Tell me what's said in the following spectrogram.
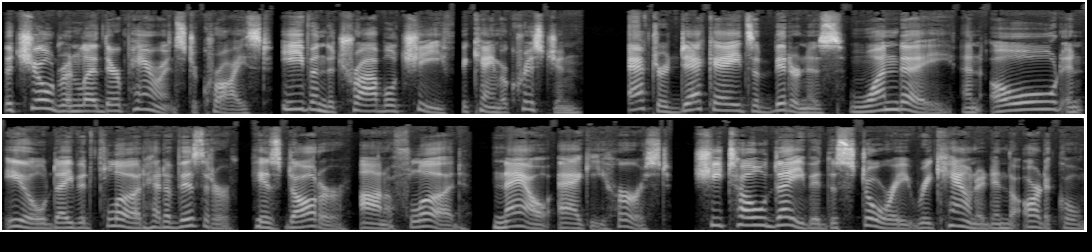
The children led their parents to Christ. Even the tribal chief became a Christian. After decades of bitterness, one day an old and ill David Flood had a visitor, his daughter, Anna Flood, now Aggie Hurst. She told David the story recounted in the article.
